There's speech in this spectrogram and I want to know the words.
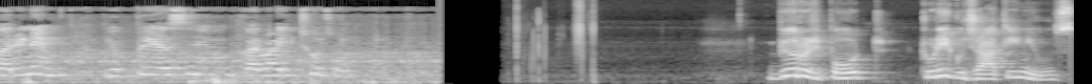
કરીને યુપીએસસી કરવા ઈચ્છું છું. Bureau report, today Gujarati news.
